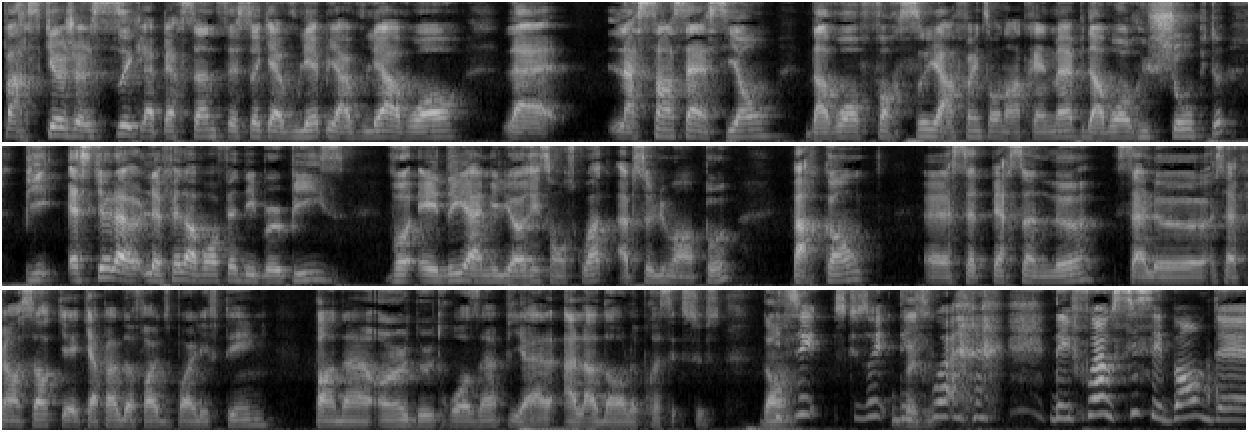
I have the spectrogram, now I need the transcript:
parce que je le sais que la personne c'est ça qu'elle voulait puis elle voulait avoir la la sensation d'avoir forcé à la fin de son entraînement puis d'avoir eu chaud puis tout. Puis est-ce que le, fait d'avoir fait des burpees va aider à améliorer son squat? Absolument pas. Par contre, euh, cette personne là, ça le ça fait en sorte qu'elle est capable de faire du powerlifting pendant un, deux, trois ans, puis elle, elle adore le processus. Donc, tu sais, excusez, des fois, des fois aussi, c'est bon de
